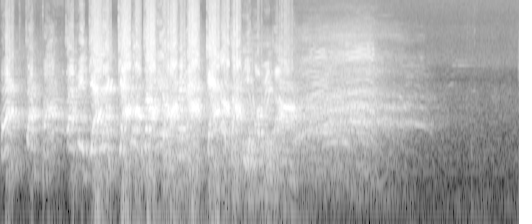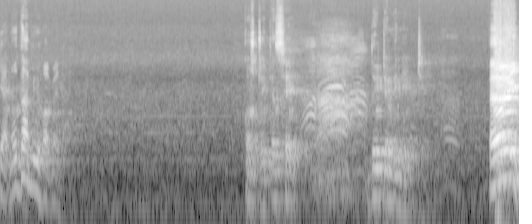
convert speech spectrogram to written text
একটা পাঞ্জাবি গেলে কেন দামি হবে না? কেন দামি হবে না? কেন দামি হবে না? কষ্ট হইতেছে। দুইটা মিনিট। এই,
